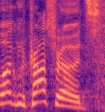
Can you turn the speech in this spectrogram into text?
Welcome to Crossroads.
